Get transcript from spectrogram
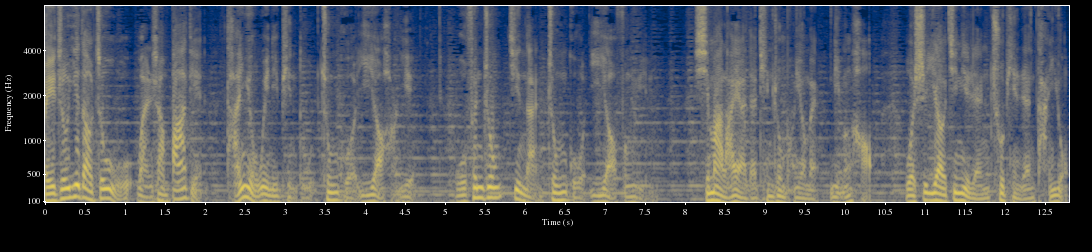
每周一到周五晚上八点，谭勇为你品读中国医药行业，五分钟尽览中国医药风云。喜马拉雅的听众朋友们，你们好，我是医药经理人、出品人谭勇。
